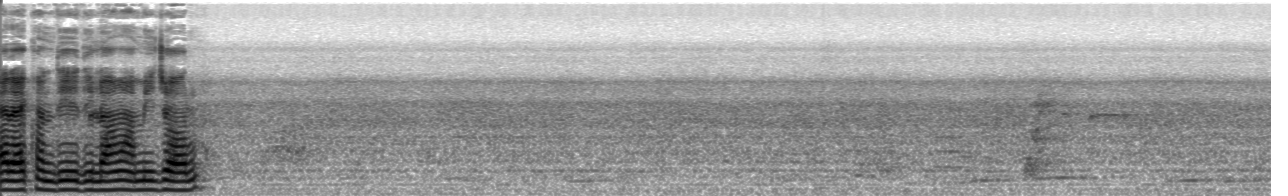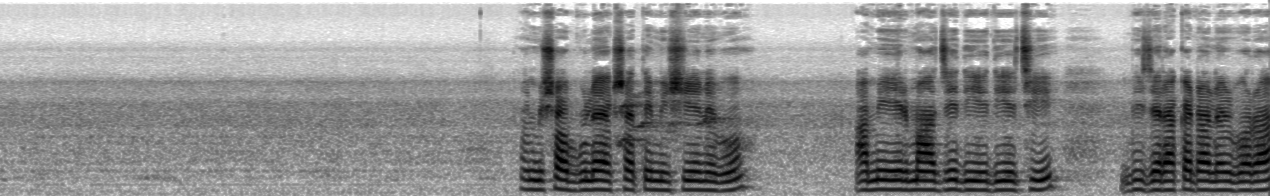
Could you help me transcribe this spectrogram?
আর এখন দিয়ে দিলাম আমি জল। আমি সবগুলো একসাথে মিশিয়ে নেব। আমি এর মাঝে দিয়ে দিয়েছি ভেজে রাখা ডালের বড়া।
